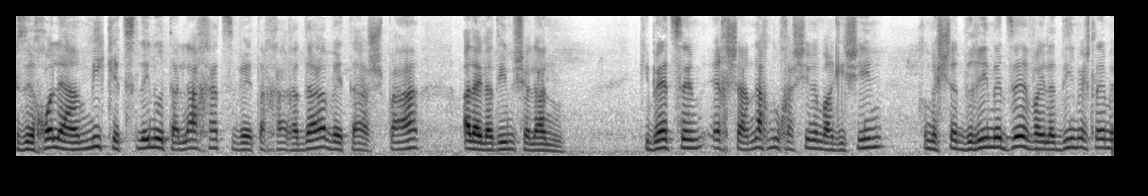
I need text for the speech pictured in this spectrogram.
וזה יכול להעמיק אצלנו את הלחץ ואת החרדה ואת ההשפעה על הילדים שלנו. כי בעצם איך שאנחנו חשים ומרגישים, אנחנו משדרים את זה, והילדים יש להם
